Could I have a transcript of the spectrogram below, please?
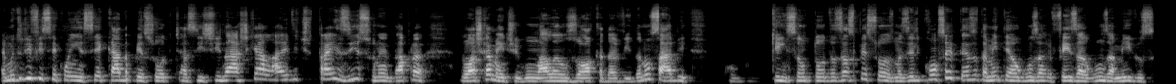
é muito difícil você conhecer cada pessoa que te assiste. Acho que a live te traz isso, né? Dá para, logicamente, um Alanzoca da vida não sabe quem são todas as pessoas, mas ele com certeza também tem alguns, fez alguns amigos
